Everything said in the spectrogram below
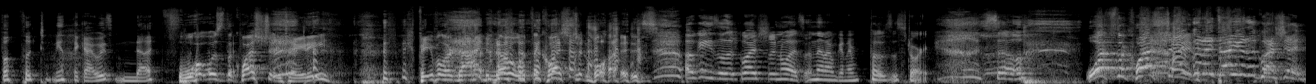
both looked at me like I was nuts. What was the question, Katie? People are dying to know what the question was. Okay, so the question was, and then I'm going to pose the story. So What's the question? I'm going to tell you the question.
